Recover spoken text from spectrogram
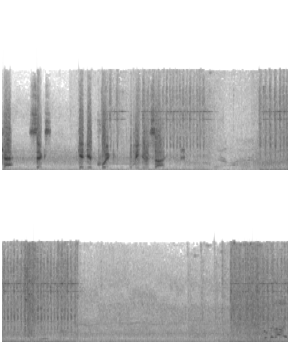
Kat, 6. Get here quick. We'll meet you inside. Look alive!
